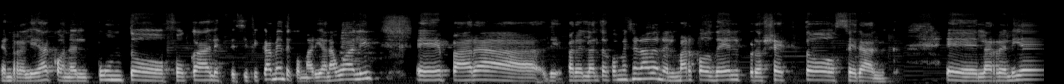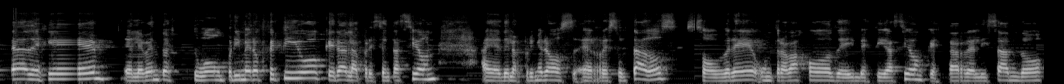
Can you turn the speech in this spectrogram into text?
en realidad con el punto focal específicamente con Mariana Wally, eh, para, para el alto comisionado en el marco del proyecto CERALC. Eh, la realidad es que el evento tuvo un primer objetivo, que era la presentación eh, de los primeros resultados sobre un trabajo de investigación que está realizando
